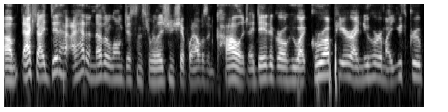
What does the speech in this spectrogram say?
Um, actually, I did. Ha- I had another long distance relationship when I was in college. I dated a girl who I grew up here. I knew her in my youth group.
